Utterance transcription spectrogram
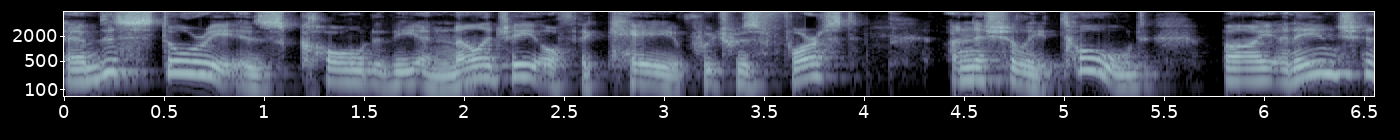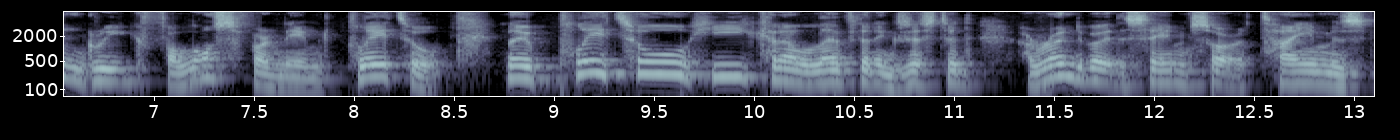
Um, this story is called the Analogy of the Cave, which was first initially told by an ancient Greek philosopher named Plato. Now, Plato he kind of lived and existed around about the same sort of time as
